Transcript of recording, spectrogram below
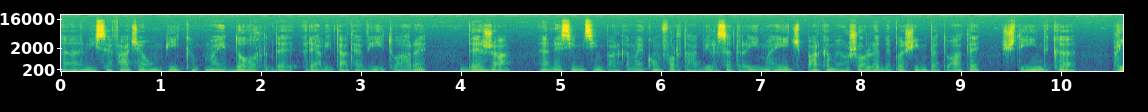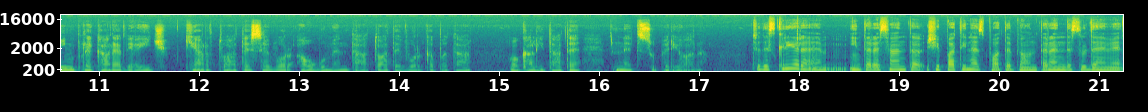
uh, ni se face un pic mai dor de realitatea viitoare, deja uh, ne simțim parcă mai confortabil să trăim aici, parcă mai ușor le depășim pe toate, știind că prin plecarea de aici chiar toate se vor augmenta, toate vor căpăta o calitate net superioară. Ce descriere interesantă și patinez poate pe un teren destul de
